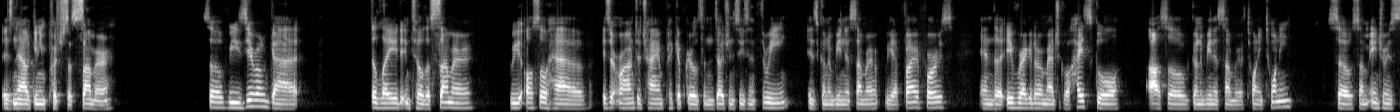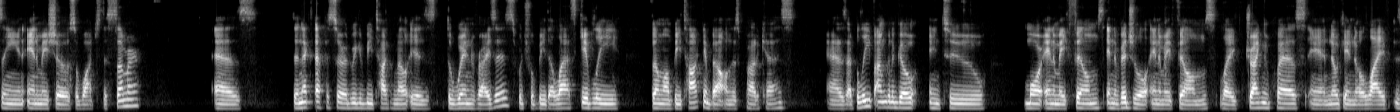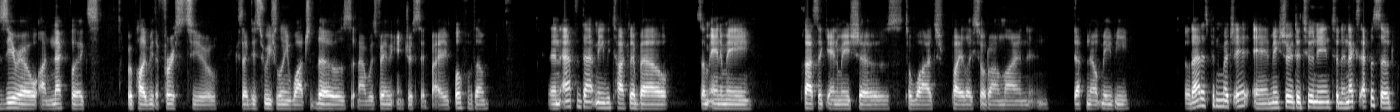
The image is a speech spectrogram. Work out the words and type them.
is now getting pushed to summer. So ReZero got delayed until the summer. We also have Is It Wrong to Try and Pick Up Girls in Dungeon Season 3 is going to be in the summer. We have Fire Force and the Irregular Magical High School also going to be in the summer of 2020. So some interesting anime shows to watch this summer. As the next episode we're going to be talking about is The Wind Rises, which will be the last Ghibli film I'll be talking about on this podcast. As I believe I'm going to go into more anime films, individual anime films like Dragon Quest and No Game No Life Zero on Netflix would probably be the first two because I just recently watched those and I was very interested by both of them. And after that, maybe talking about some anime, classic anime shows to watch, probably like Sword Online and Death Note, maybe. So that is pretty much it, and make sure to tune in to the next episode.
